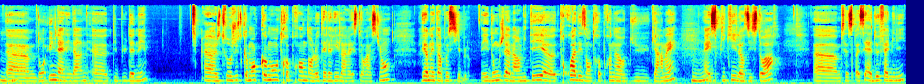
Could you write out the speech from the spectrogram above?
mhm. dont une l'année dernière, début d'année. sur juste comment, entreprendre dans l'hôtellerie et la restauration. Rien n'est impossible. Et donc j'avais invité trois des entrepreneurs du carnet mhm. à expliquer leurs histoires. Euh, ça se passait à deux familles.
